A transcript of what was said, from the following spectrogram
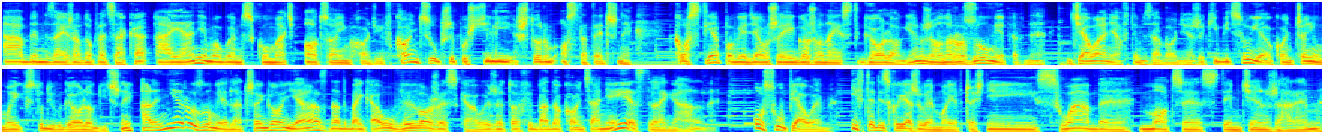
abym zajrzał do plecaka, a ja nie mogłem skumać o co im chodzi. W końcu przypuścili szturm ostateczny. Kostia powiedział, że jego żona jest geologiem, że on rozumie pewne działania w tym zawodzie, że kibicuje okończeniu moich studiów geologicznych, ale nie rozumie, dlaczego ja z nadbajkału wywożę skały, że to chyba do końca nie jest legalne. Osłupiałem i wtedy skojarzyłem moje wcześniej słabe moce z tym ciężarem,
